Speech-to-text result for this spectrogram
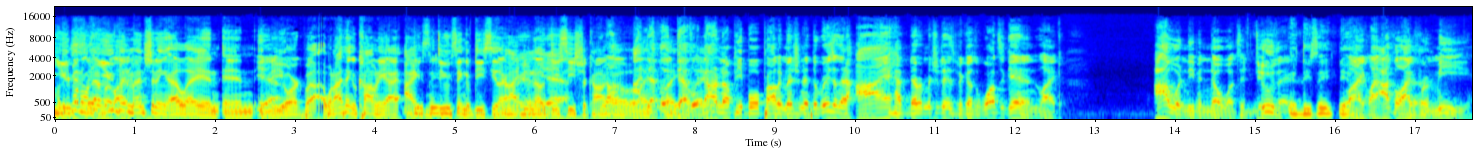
comedy you've been People ever, you've like- been mentioning L.A. and in, in Yeah. New York, but when I think of comedy, I, I do think of D.C. Like I do know Yeah. D.C., Chicago. No, I like, definitely, like definitely LA. not enough people probably mention it. The reason that I have never mentioned it is because once again, like I wouldn't even know what to do there. In DC? Yeah. Like, like I feel like for me,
